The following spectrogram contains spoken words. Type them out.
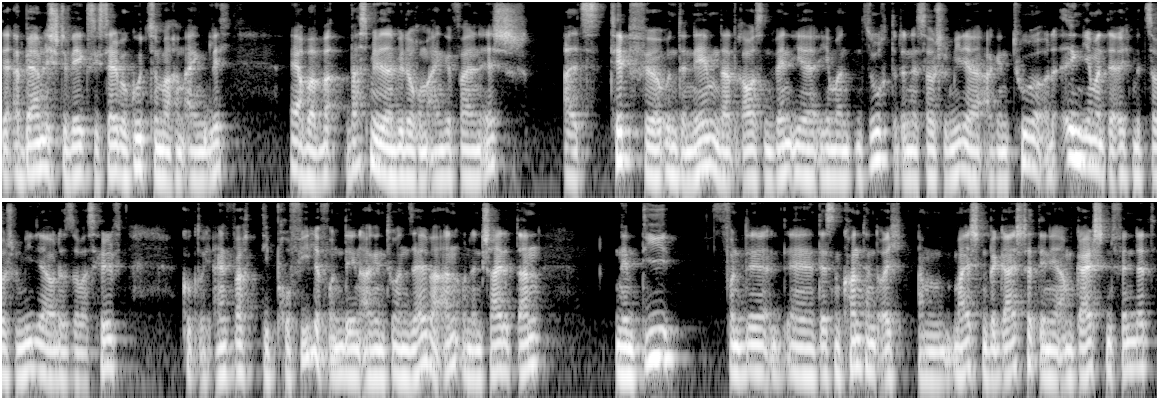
der erbärmlichste Weg, sich selber gut zu machen eigentlich. Ja. Aber wa was mir dann wiederum eingefallen ist, als Tipp für Unternehmen da draußen, wenn ihr jemanden sucht oder eine Social Media Agentur oder irgendjemand, der euch mit Social Media oder sowas hilft, guckt euch einfach die Profile von den Agenturen selber an und entscheidet dann, nehmt die, von der, äh, dessen Content euch am meisten begeistert, den ihr am geilsten findet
